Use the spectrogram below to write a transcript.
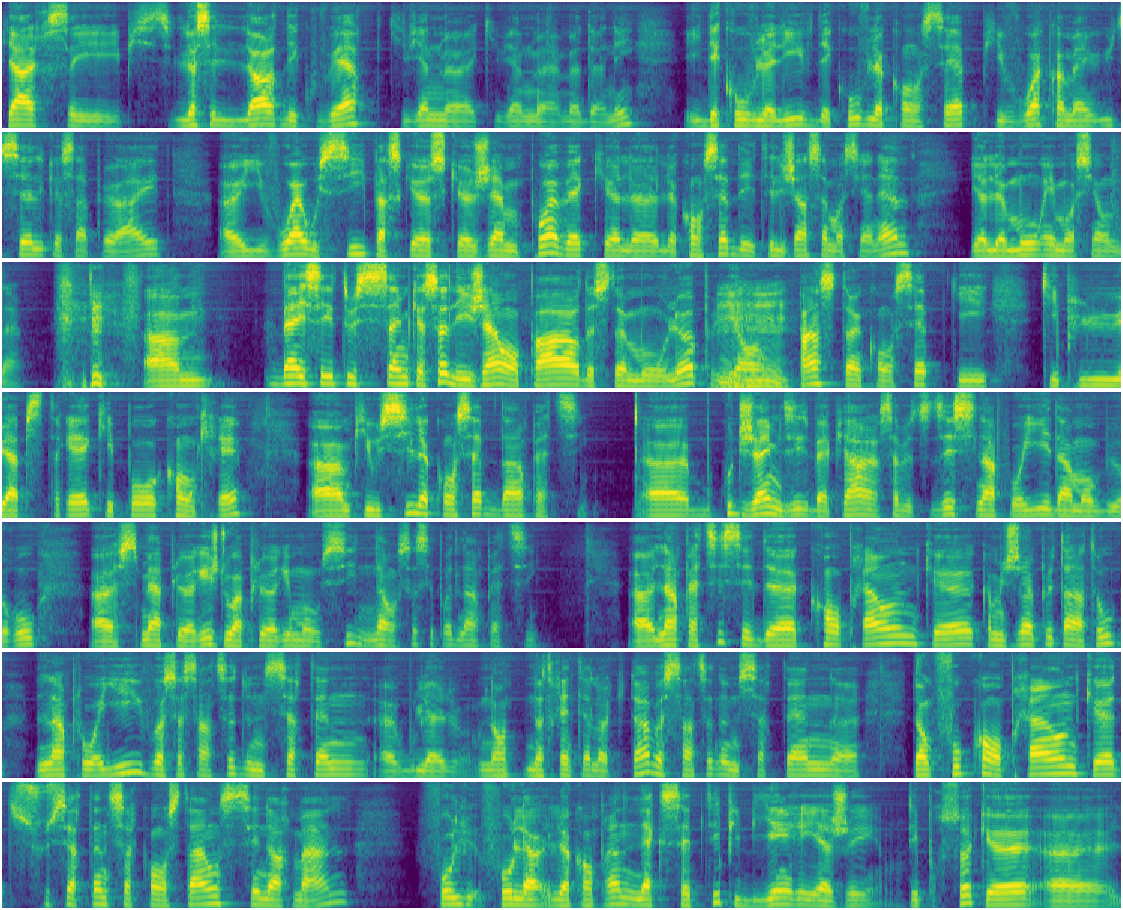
Pierre, c'est là, c'est leur découverte qu'ils viennent, me, viennent me, donner. Ils découvrent le livre, découvrent le concept, puis ils voient comment utile que ça peut être. Euh, ils voient aussi, parce que ce que j'aime pas avec le, concept d'intelligence émotionnelle, il y a le mot émotion dedans. Euh, ben, c'est aussi simple que ça. Les gens ont peur de ce mot-là, puis on mm-hmm. pense que c'est un concept qui, qui, est plus abstrait, qui n'est pas concret. Euh, puis aussi le concept d'empathie. Euh, beaucoup de gens me disent ben Pierre, ça veut-tu dire si l'employé est dans mon bureau euh, se met à pleurer, je dois pleurer moi aussi? Non, ça, c'est pas de l'empathie. Euh, l'empathie, c'est de comprendre que, comme je disais un peu tantôt, l'employé va se sentir d'une certaine, ou notre interlocuteur va se sentir d'une certaine. donc, il faut comprendre que sous certaines circonstances, c'est normal. Il faut, le, comprendre, l'accepter puis bien réagir. C'est pour ça que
